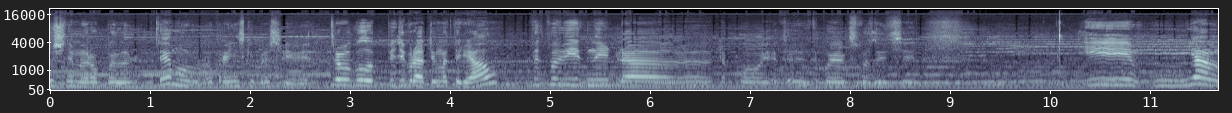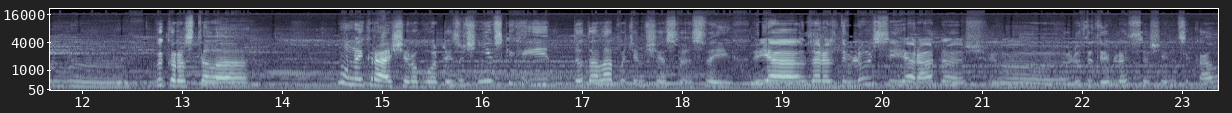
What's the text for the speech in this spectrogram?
учнями робили тему українське прислів'я. Треба було підібрати матеріал відповідний для е, такої, е, такої експозиції. І я використала ну, найкращі роботи з учнівських і додала потім ще св- своїх. Я зараз дивлюсь, і я рада, що люди дивляться, що їм цікаво.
